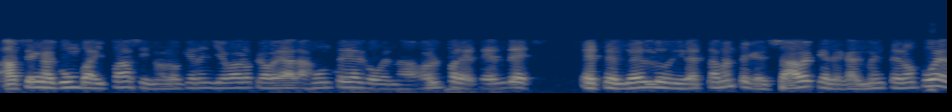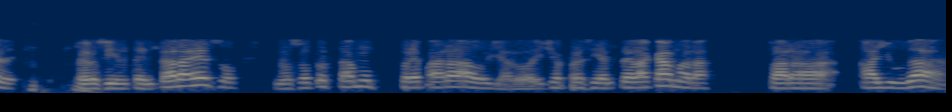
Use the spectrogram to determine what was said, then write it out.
hacen algún bypass y no lo quieren llevar otra vez a la junta y el gobernador pretende extenderlo directamente que él sabe que legalmente no puede pero si intentara eso nosotros estamos preparados ya lo ha dicho el presidente de la cámara para ayudar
